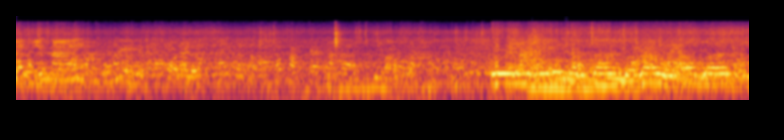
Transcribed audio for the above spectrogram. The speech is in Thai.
kênh Ghiền Mì Gõ Để không bỏ lỡ những video hấp dẫn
